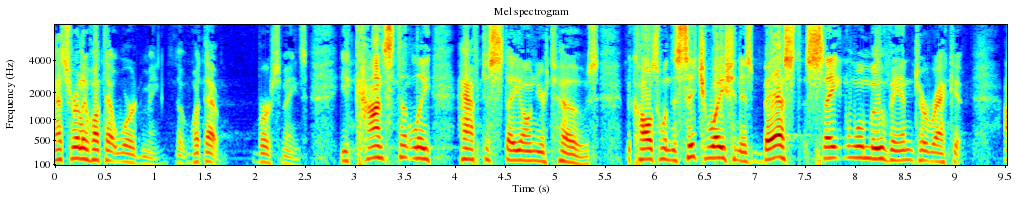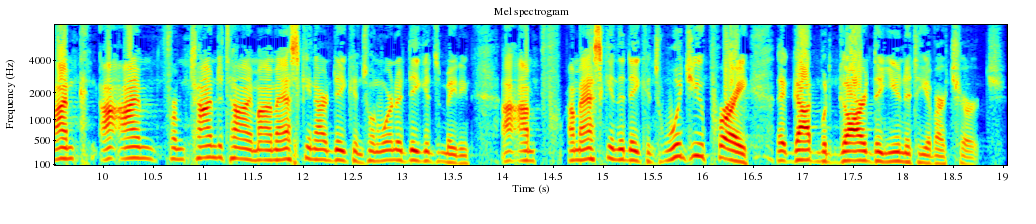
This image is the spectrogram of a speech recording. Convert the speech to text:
That's really what that word means, what that verse means. You constantly have to stay on your toes because when the situation is best, Satan will move in to wreck it. I'm, I'm from time to time, I'm asking our deacons when we're in a deacons meeting, I'm, I'm asking the deacons, would you pray that God would guard the unity of our church?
